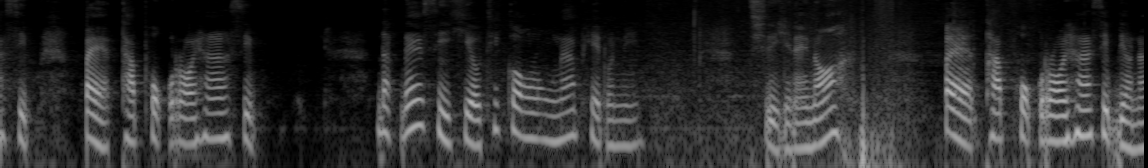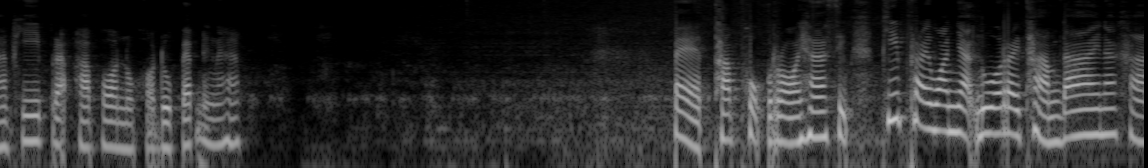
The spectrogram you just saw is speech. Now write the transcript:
650 8ทับ650 ดักแด้สีเขียวที่กองลงหน้าเพจวันนี้ สีไหนเนาะ8ทับ650เดี๋ยวนะพี่ประภาพรหนูขอดูแป๊บหนึ่งนะคะ8ทับ650พี่ไพรวันอยากดูอะไรถามได้นะคะ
